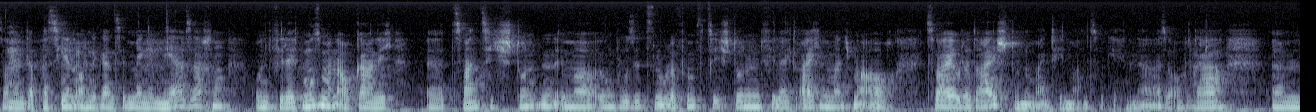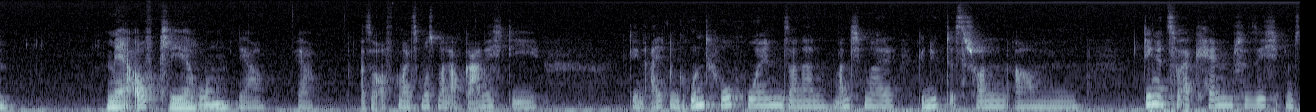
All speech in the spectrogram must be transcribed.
sondern da passieren auch eine ganze Menge mehr Sachen und vielleicht muss man auch gar nicht 20 äh, Stunden immer irgendwo sitzen oder 50 Stunden, vielleicht reichen manchmal auch zwei oder drei Stunden, um ein Thema anzugehen. Ne? Also auch ja, da ähm, mehr Aufklärung. Ja, ja. Also oftmals muss man auch gar nicht die, den alten Grund hochholen, sondern manchmal genügt es schon, ähm, Dinge zu erkennen für sich und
